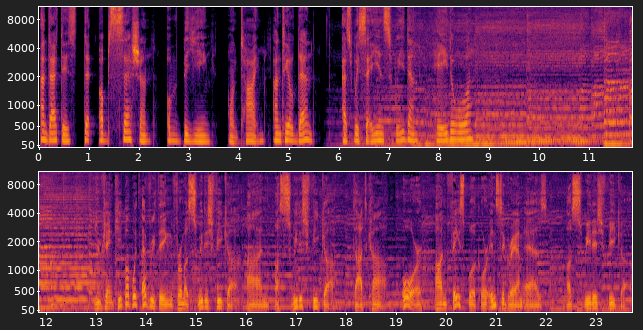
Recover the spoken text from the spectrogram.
and that is the obsession of being on time. Until then, as we say in Sweden, hej då! You can keep up with everything from a Swedish fika on a swedishfika.com or on Facebook or Instagram as a Swedish fika.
